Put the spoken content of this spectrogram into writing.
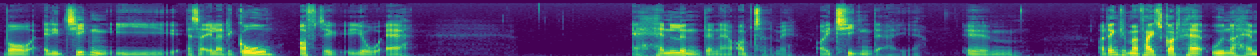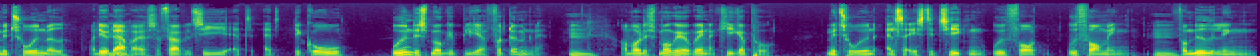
Hvor at etikken i, altså, eller det gode, ofte jo er, er handlen, den er optaget med, og etikken der er. Ja. Øhm, og den kan man faktisk godt have, uden at have metoden med. Og det er jo mm. der, hvor jeg så før vil sige, at, at det gode, uden det smukke, bliver fordømmende. Mm. Og hvor det smukke jo går ind og kigger på metoden, altså æstetikken, udfor, udformingen, Mm. formidlingen.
